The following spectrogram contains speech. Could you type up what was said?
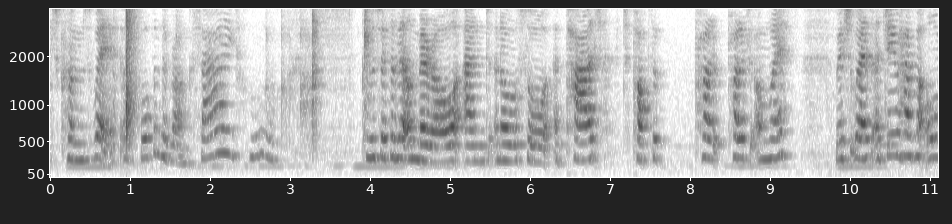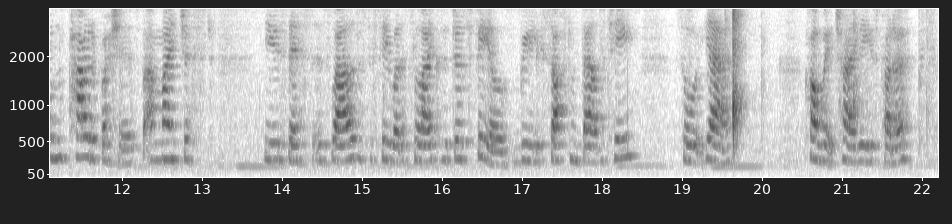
it comes with, oh I've opened the wrong side, Ooh. comes with a little mirror and, and also a pad to pop the product on with which whereas I do have my own powder brushes but I might just use this as well just to see what it's like because it does feel really soft and velvety. So yeah can't wait to try these products.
